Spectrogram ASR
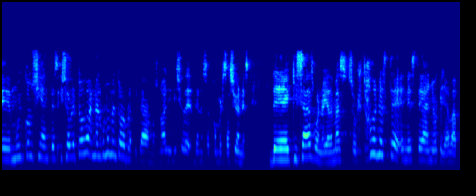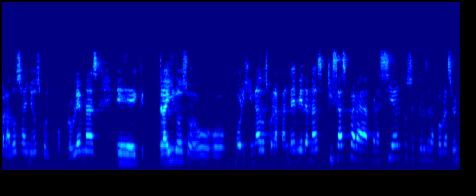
eh, muy conscientes y sobre todo en algún momento lo platicábamos, ¿no? Al inicio de, nuestras conversaciones, de quizás, bueno, y además, sobre todo en este, en este año, que ya va para dos años con, problemas eh, traídos o, originados con la pandemia y demás, quizás para, para ciertos sectores de la población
